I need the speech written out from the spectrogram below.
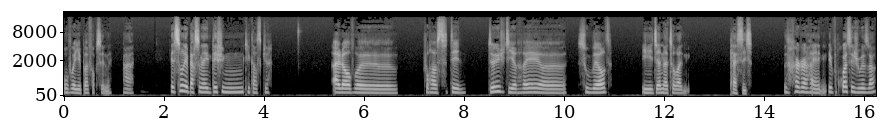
on voyait pas forcément. Ah. Quelles sont les personnalités féminines qui t'inspirent? Alors, euh, pour en citer deux, je dirais euh, Sue Bird et Diana Taurasi. Classique. et pourquoi ces joueuses-là?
